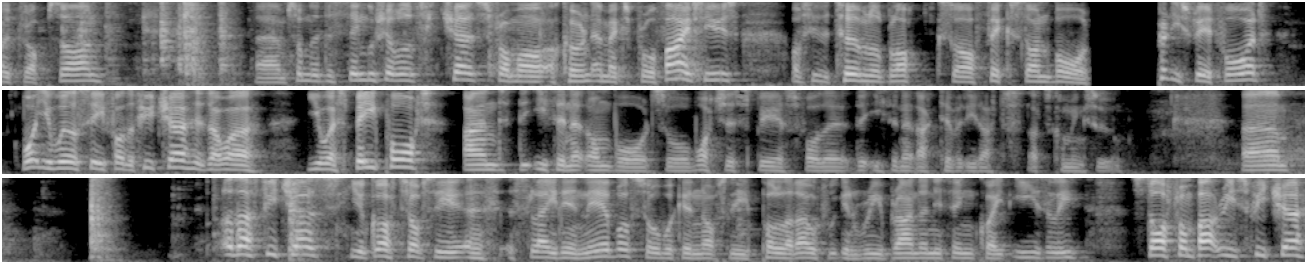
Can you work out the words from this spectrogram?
it drops on. Um, some of the distinguishable features from our, our, current MX Pro 5 series, obviously the terminal blocks are fixed on board. Pretty straightforward. What you will see for the future is our USB port and the Ethernet on board. So watch this space for the, the Ethernet activity that's, that's coming soon. Um, other features, you've got obviously a, a slide-in label, so we can obviously pull that out. We can rebrand anything quite easily. Start from batteries feature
